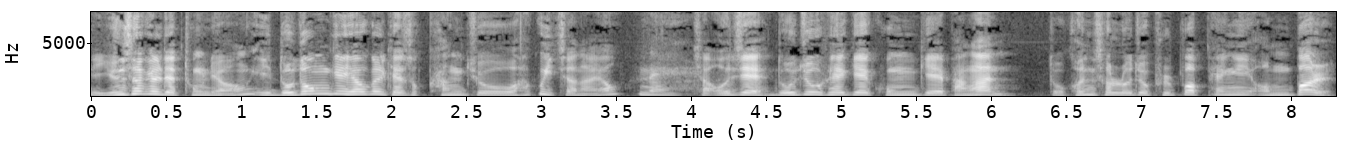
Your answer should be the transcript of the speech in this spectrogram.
윤석열 대통령 이 노동 개혁을 계속 강조하고 있잖아요. 네. 자, 어제 노조 회계 공개 방안 또 건설 노조 불법 행위 엄벌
